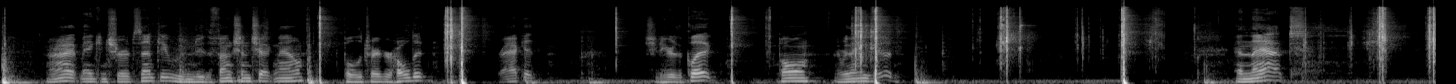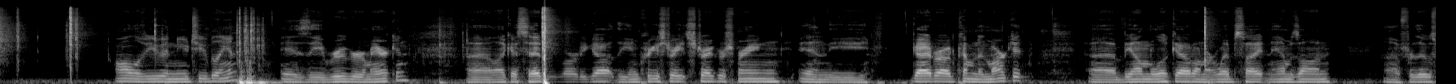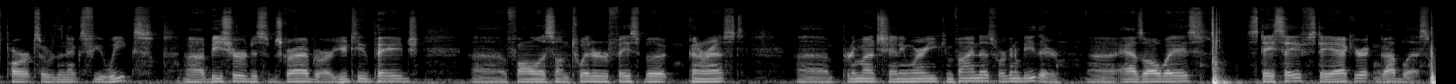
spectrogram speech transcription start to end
All right, making sure it's empty. We're gonna do the function check now. Pull the trigger, hold it, rack it. Should hear the click, pull, everything's good. And that, all of you in YouTube land, is the Ruger American. Uh, like I said, we've already got the increased rate striker spring and the guide rod coming to market. Uh, be on the lookout on our website and Amazon uh, for those parts over the next few weeks. Uh, be sure to subscribe to our YouTube page. Uh, follow us on Twitter, Facebook, Pinterest. Uh, pretty much anywhere you can find us, we're going to be there. as always, stay safe, stay accurate, and God bless.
